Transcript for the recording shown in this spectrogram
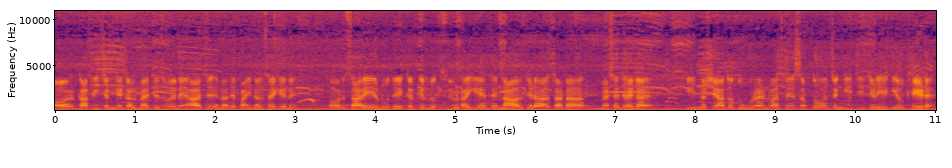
ਔਰ ਕਾਫੀ ਚੰਗੇ ਕੱਲ ਮੈਚਸ ਹੋਏ ਨੇ, ਅੱਜ ਇਹਨਾਂ ਦੇ ਫਾਈਨਲਸ ਹੈਗੇ ਨੇ। ਔਰ ਸਾਰੇ ਇਹਨੂੰ ਦੇਖ ਕਰਕੇ ਲੁਤਫ ਵੀ ਉਠਾਈਏ ਤੇ ਨਾਲ ਜਿਹੜਾ ਸਾਡਾ ਮੈਸੇਜ ਹੈਗਾ ਹੈ ਕਿ ਨਸ਼ਿਆਂ ਤੋਂ ਦੂਰ ਰਹਿਣ ਵਾਸਤੇ ਸਭ ਤੋਂ ਚੰਗੀ ਚੀਜ਼ ਜਿਹੜੀ ਹੈਗੀ ਉਹ ਖੇਡ ਹੈ।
